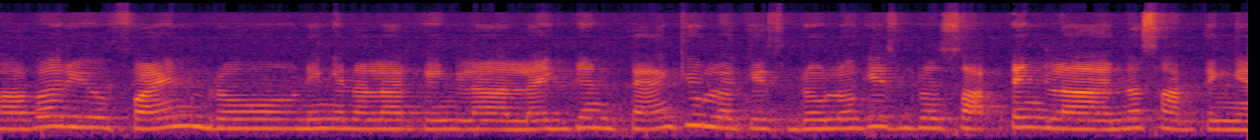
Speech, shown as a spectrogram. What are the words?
how are you fine bro நீங்கள் நல்லா இருக்கீங்களா? Like ten thank you Lokesh bro Lokesh bro சாப்பிட்டீங்களா? என்ன சாப்பிட்டீங்க?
